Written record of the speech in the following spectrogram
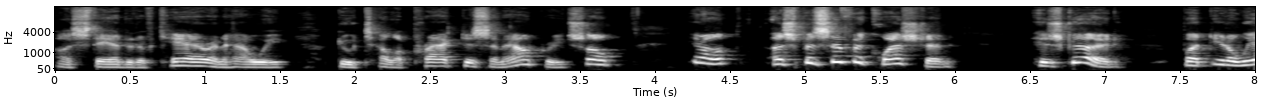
uh, standard of care and how we do telepractice and outreach. So, you know, a specific question is good, but you know, we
